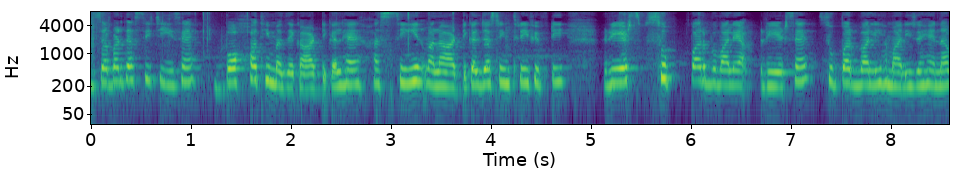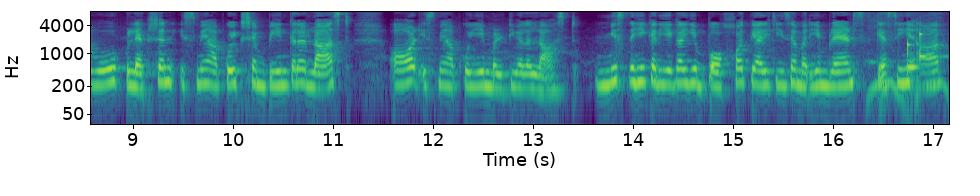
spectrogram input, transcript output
ज़बरदस्ती चीज़ है, बहुत ही मज़े का आर्टिकल है, हसीन वाला article just in three fifty rates super वाले रेट्स है सुपर वाली हमारी जो है ना वो कलेक्शन इसमें आपको एक शैम्पेन कलर लास्ट और इसमें आपको ये मल्टी वाला लास्ट मिस नहीं करिएगा, ये बहुत प्यारी चीज़ है, मरियम ब्रांड्स कैसी हैं आप?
